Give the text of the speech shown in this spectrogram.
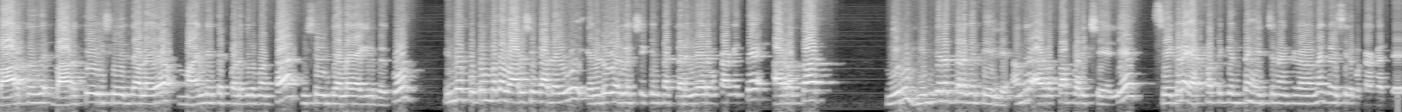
ಭಾರತದ, ಭಾರತೀಯ ವಿಶ್ವವಿದ್ಯಾಲಯ ಮಾನ್ಯತೆ ಪಡೆದಿರುವಂತಹ ವಿಶ್ವವಿದ್ಯಾಲಯ ಆಗಿರ್ಬೇಕು. ಇನ್ನು ಕುಟುಂಬದ ವಾರ್ಷಿಕ ಆದಾಯವು ಎರಡೂವರೆ ಲಕ್ಷಕ್ಕಿಂತ ಕಡಿಮೆ ಇರಬೇಕಾಗುತ್ತೆ. ಅರ್ಧ ನೀವು ಹಿಂದಿನ ತರಗತಿಯಲ್ಲಿ, ಅಂದ್ರೆ ಅರ್ಹತಾ ಪರೀಕ್ಷೆಯಲ್ಲಿ ಶೇಕಡ ಎಪ್ಪತ್ತಕ್ಕಿಂತ ಹೆಚ್ಚಿನ ಅಂಕಗಳನ್ನ ಗಳಿಸಿರ್ಬೇಕಾಗತ್ತೆ.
